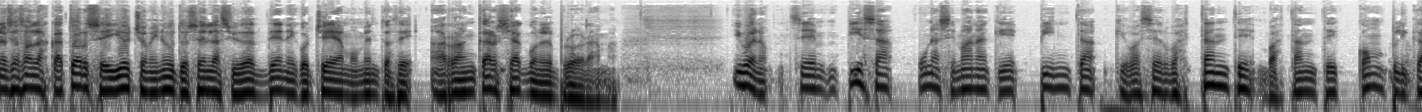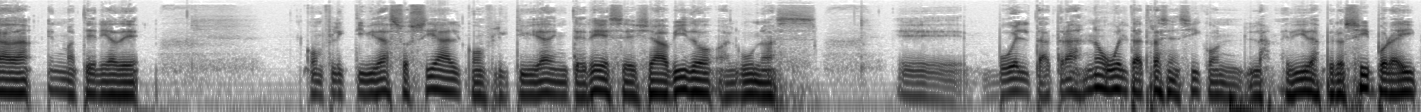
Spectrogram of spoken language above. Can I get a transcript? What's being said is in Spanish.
Bueno, ya son las 14 y 8 minutos en la ciudad de Necochea, momentos de arrancar ya con el programa. Y bueno, se empieza una semana que pinta que va a ser bastante, bastante complicada en materia de conflictividad social, conflictividad de intereses, ya ha habido algunas eh, vuelta atrás, no vuelta atrás en sí con las medidas, pero sí por ahí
